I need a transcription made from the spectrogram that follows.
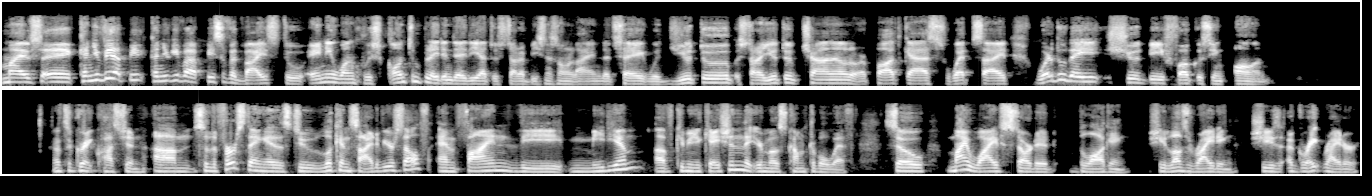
Miles, uh, can you give a can you give a piece of advice to anyone who's contemplating the idea to start a business online? Let's say with YouTube, start a YouTube channel or a podcast, website. Where do they should be focusing on? That's a great question. Um, so the first thing is to look inside of yourself and find the medium of communication that you're most comfortable with. So my wife started blogging she loves writing. She's a great writer,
